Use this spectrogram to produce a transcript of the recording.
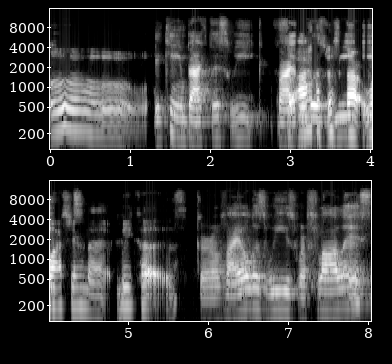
oh, It came back this week. So I have Viola's to start watching that because Girl, Viola's weaves were flawless.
